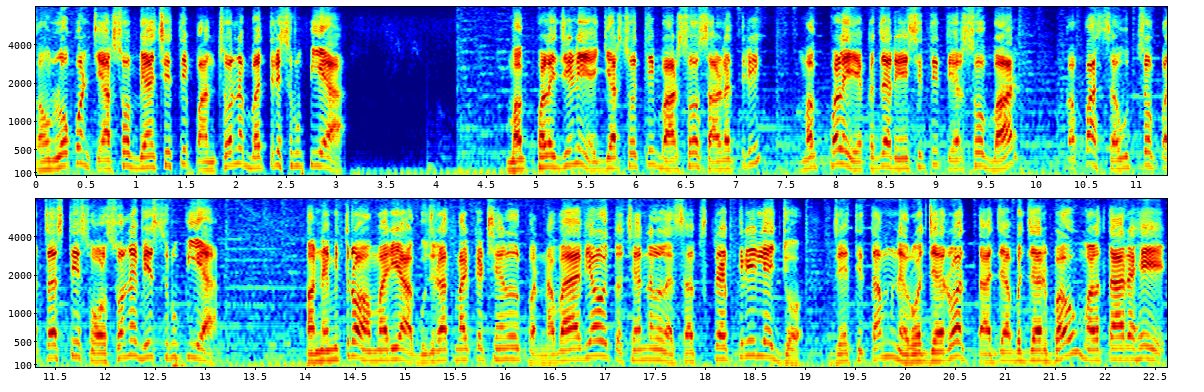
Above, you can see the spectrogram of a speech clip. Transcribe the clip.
ઘઉં લોકોન ચારસો બ્યાસીથી પાંચસો ને બત્રીસ રૂપિયા. મગફળી ઝીણી અગિયારસોથી બારસો સાડત્રીસ મગફળી એક હજાર એંશીથી તેરસો બાર, કપાસ ચૌદસો પચાસથી સોળસો ને વીસ રૂપિયા. અને મિત્રો, અમારી આ ગુજરાત માર્કેટ ચેનલ પર નવા આવ્યા હોય તો ચેનલને સબસ્ક્રાઈબ કરી લેજો, જેથી તમને રોજે રોજ તાજા બજાર ભાવ મળતા રહે.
